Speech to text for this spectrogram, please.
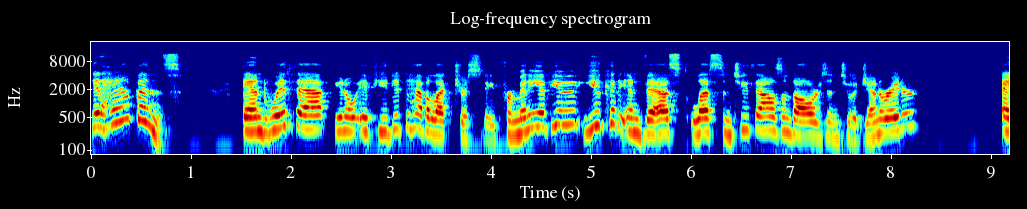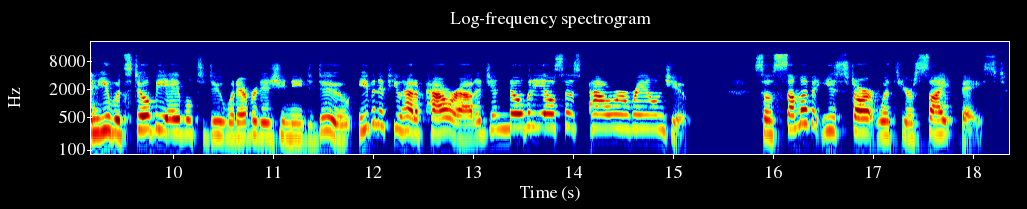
it happens. And with that, you know, if you didn't have electricity, for many of you, you could invest less than $2,000 into a generator and you would still be able to do whatever it is you need to do, even if you had a power outage and nobody else has power around you. So some of it you start with your site based.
